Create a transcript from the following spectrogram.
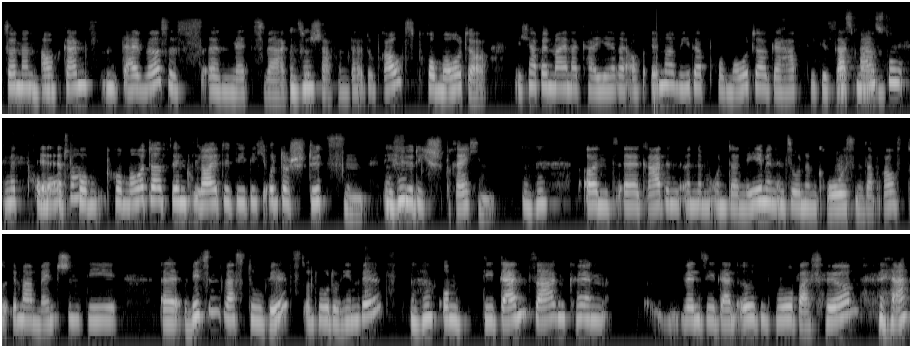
sondern Mhm. auch ganz ein diverses äh, Netzwerk zu Mhm. schaffen. Da, du brauchst Promoter. Ich habe in meiner Karriere auch immer wieder Promoter gehabt, die gesagt Was meinst haben, du mit äh, Promoter? Pro Promoter sind Leute, die dich unterstützen, die Mhm. für dich sprechen. Mhm. Und äh, gerade in, in einem Unternehmen, in so einem großen, da brauchst du immer Menschen, die äh, wissen, was du willst und wo du hin willst, Mhm. um die dann sagen können, wenn sie dann irgendwo was hören, ja,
